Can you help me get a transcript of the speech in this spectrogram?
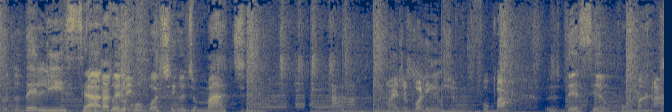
Tudo delícia, Tá tudo delícia? com gostinho de mate. Ah, não é de bolinho de fubá? Desceu com mate.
